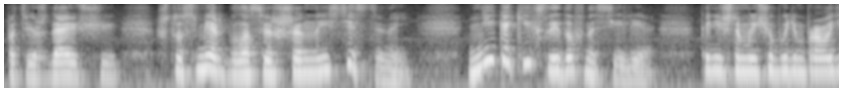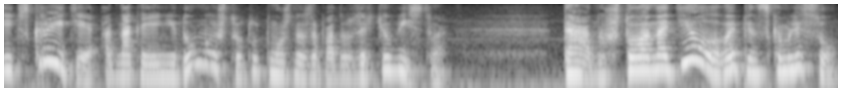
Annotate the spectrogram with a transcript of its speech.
подтверждающий, что смерть была совершенно естественной. Никаких следов насилия. Конечно, мы еще будем проводить вскрытие, однако я не думаю, что тут можно заподозрить убийство». «Да, но что она делала в Эппинском лесу?»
